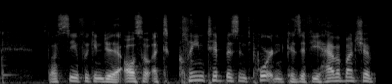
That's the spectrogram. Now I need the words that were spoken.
So let's see if we can do that. Also, a clean tip is important because if you have a bunch of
